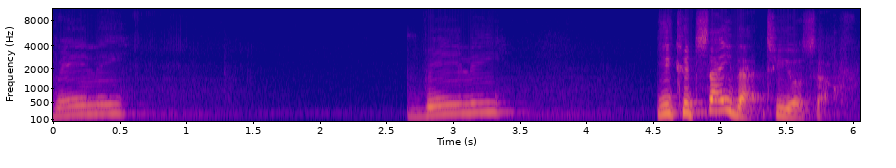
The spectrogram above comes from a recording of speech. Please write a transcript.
Really? Really? You could say that to yourself.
